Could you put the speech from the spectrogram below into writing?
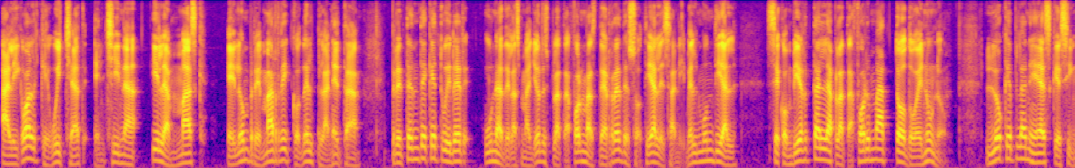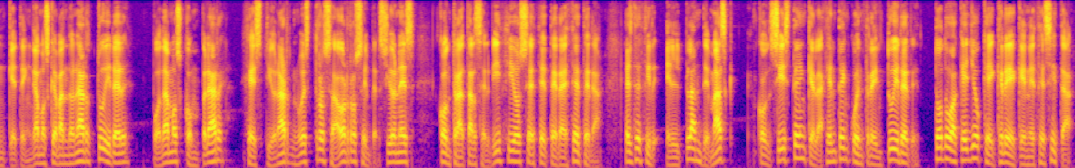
Al igual que WeChat en China, Elon Musk, el hombre más rico del planeta, pretende que Twitter, una de las mayores plataformas de redes sociales a nivel mundial, se convierta en la plataforma todo en uno. Lo que planea es que sin que tengamos que abandonar Twitter, podamos comprar, gestionar nuestros ahorros e inversiones, contratar servicios, etcétera, etcétera. Es decir, el plan de Musk consiste en que la gente encuentre en Twitter todo aquello que cree que necesita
